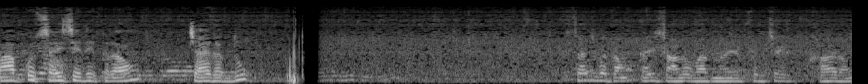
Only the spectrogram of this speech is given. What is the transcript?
मैं आपको सही से दिख रहा हूँ। चाय रख दूँ? सच बताऊँ, कई सालों बाद मैं फिर से खा रहा हूँ।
